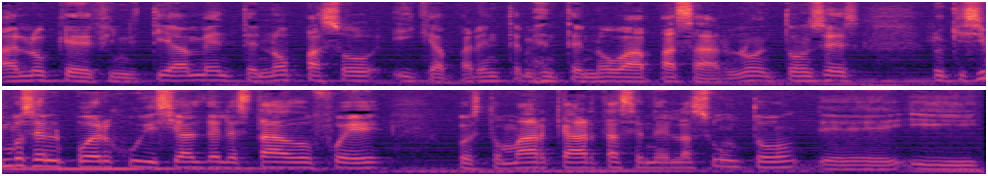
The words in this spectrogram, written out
algo que definitivamente no pasó y que aparentemente no va a pasar, ¿no? Entonces, lo que hicimos en el Poder Judicial del Estado fue pues tomar cartas en el asunto eh, y,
